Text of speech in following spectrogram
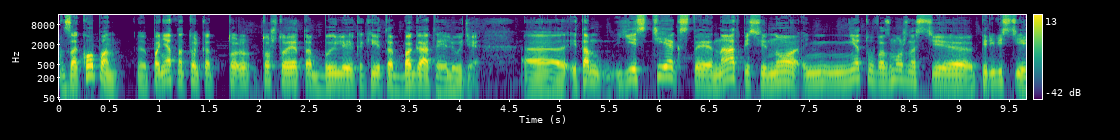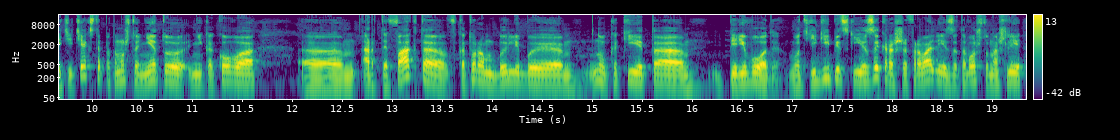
закопан. Понятно только то, то что это были какие-то богатые люди. Э, и там есть тексты, надписи, но нету возможности перевести эти тексты, потому что нету никакого э, артефакта, в котором были бы ну, какие-то переводы. Вот египетский язык расшифровали из-за того, что нашли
